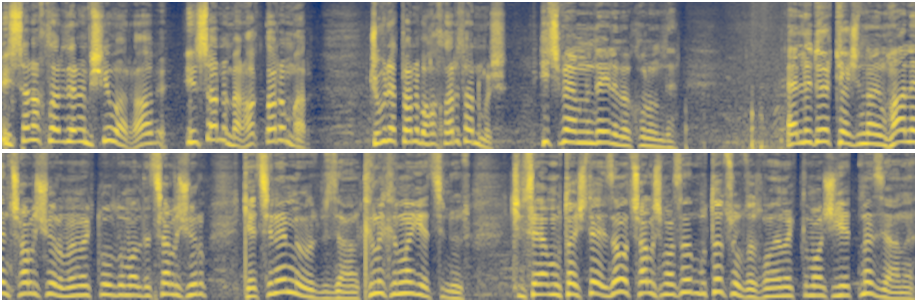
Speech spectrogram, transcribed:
İnsan hakları denen bir şey var abi. İnsanım ben, haklarım var. Cumhuriyet bana bu hakları tanımış. Hiç memnun değilim ekonomiden. 54 yaşındayım. Halen çalışıyorum. Emekli olduğum halde çalışıyorum. Geçinemiyoruz biz yani. Kılı kılına geçiniyoruz. Kimseye muhtaç değiliz ama çalışmasa muhtaç olacağız. O emekli maaşı yetmez yani.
